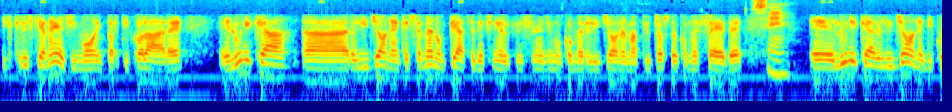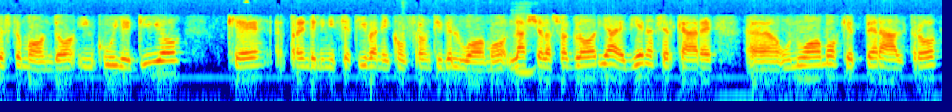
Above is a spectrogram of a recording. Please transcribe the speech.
il cristianesimo in particolare è l'unica uh, religione, anche se a me non piace definire il cristianesimo come religione, ma piuttosto come fede, sì. è l'unica religione di questo mondo in cui è Dio che prende l'iniziativa nei confronti dell'uomo, mm. lascia la sua gloria e viene a cercare uh, un uomo che peraltro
